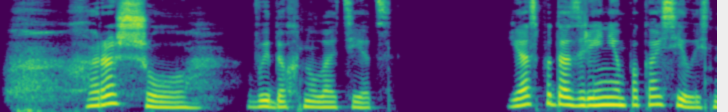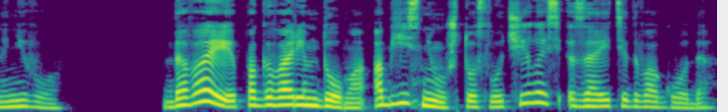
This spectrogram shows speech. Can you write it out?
«Хорошо», — выдохнул отец. Я с подозрением покосилась на него. «Давай поговорим дома, объясню, что случилось за эти два года».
